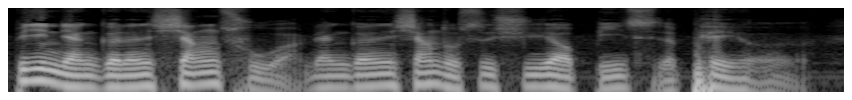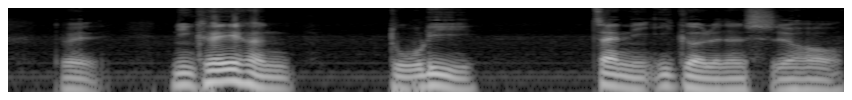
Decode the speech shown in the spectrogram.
毕竟两个人相处啊，两个人相处是需要彼此的配合。对，你可以很独立，在你一个人的时候，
